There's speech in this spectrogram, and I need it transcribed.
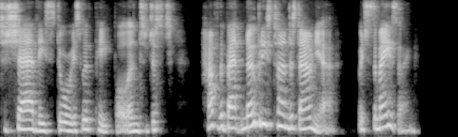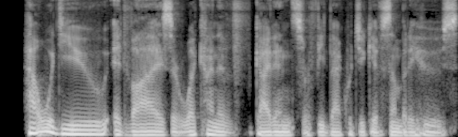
to share these stories with people and to just have the bent. Nobody's turned us down yet, which is amazing. How would you advise, or what kind of guidance or feedback would you give somebody who's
